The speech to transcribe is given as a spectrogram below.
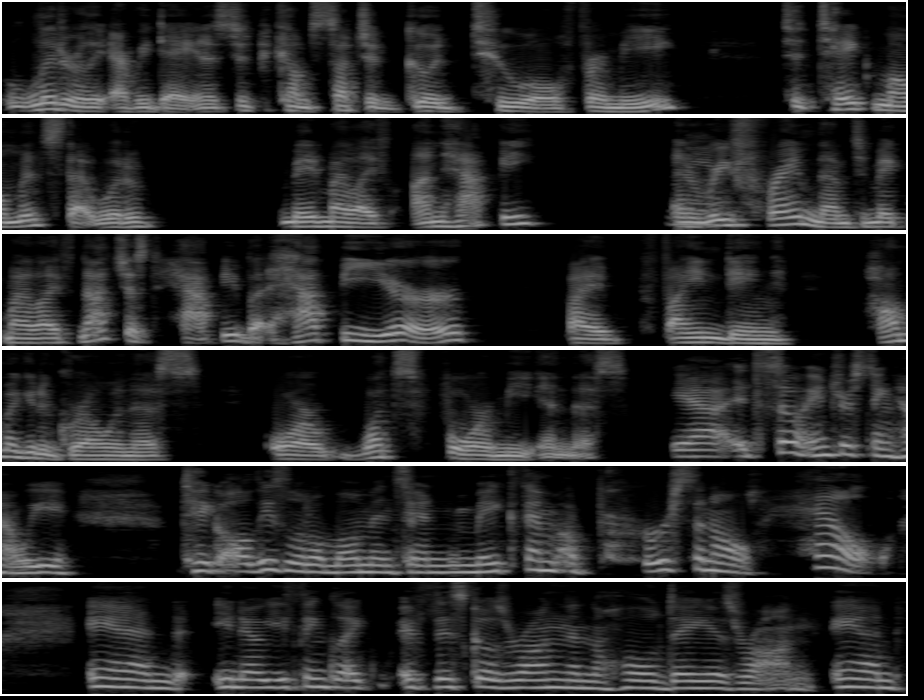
literally every day, and it's just become such a good tool for me to take moments that would have made my life unhappy and reframe them to make my life not just happy, but happier by finding how am I going to grow in this or what's for me in this. Yeah, it's so interesting how we take all these little moments and make them a personal hell. And, you know, you think like if this goes wrong, then the whole day is wrong. And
